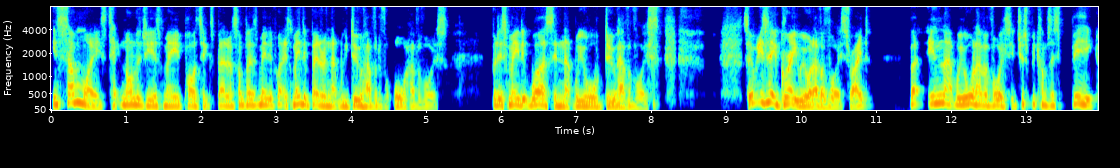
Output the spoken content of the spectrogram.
In some ways, technology has made politics better, and sometimes made it worse. It's made it better in that we do have a, all have a voice, but it's made it worse in that we all do have a voice. so isn't it great we all have a voice, right? But in that we all have a voice, it just becomes this big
